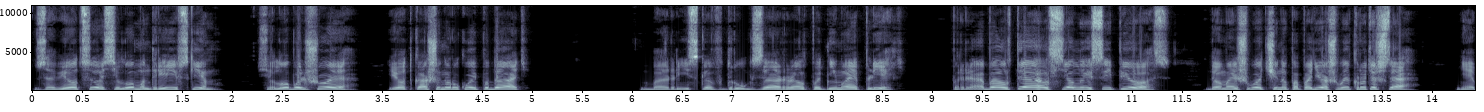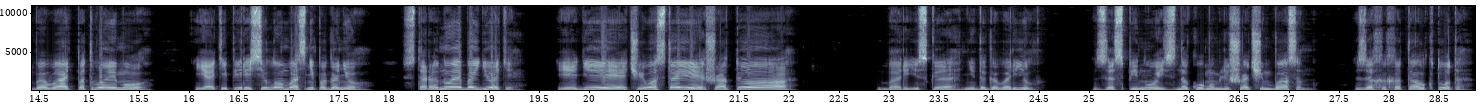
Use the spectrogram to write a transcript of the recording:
Зовется селом Андреевским. Село большое, и от Кашина рукой подать. Бориска вдруг заорал, поднимая плеть. «Проболтался, лысый пес! Думаешь, в отчину попадешь, выкрутишься? Не бывать, по-твоему! Я теперь и селом вас не погоню. Стороной обойдете. Иди, чего стоишь, а то...» Бориска не договорил. За спиной знакомым лишачьим басом захохотал кто-то.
